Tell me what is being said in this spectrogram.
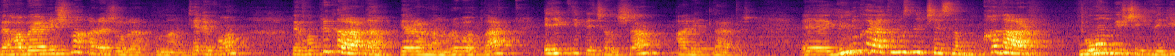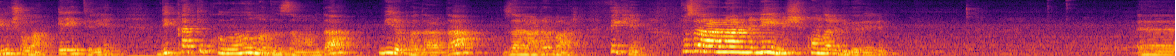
ve haberleşme aracı olarak kullanılan telefon ve fabrikalarda yararlanan robotlar elektrikle çalışan aletlerdir. Ee, günlük hayatımızın içerisinde bu kadar yoğun bir şekilde girmiş olan elektriğin dikkatli kullanılmadığı zaman da bir o kadar da zararı var. Peki bu zararlar ne- neymiş? Onları bir görelim. Ee,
